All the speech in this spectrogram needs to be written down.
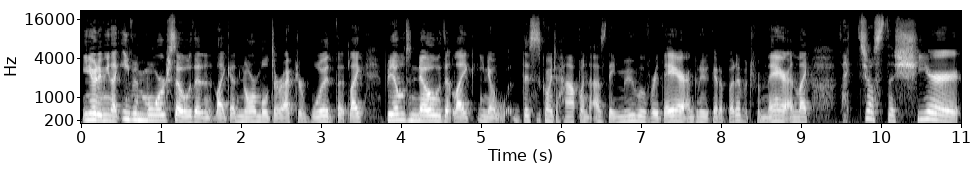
You know what I mean? Like even more so than like a normal director would. That like being able to know that like you know this is going to happen as they move over there. I'm going to get a bit of it from there, and like like just the sheer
